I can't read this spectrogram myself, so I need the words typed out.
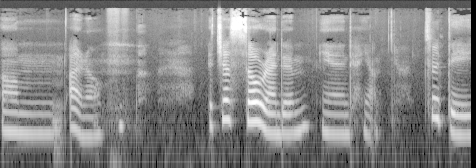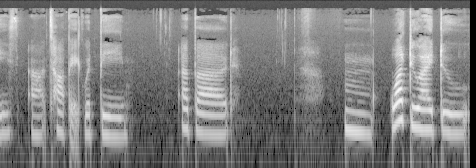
um i don't know. It's just so random and yeah. Today's uh, topic would be about um, what do i do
